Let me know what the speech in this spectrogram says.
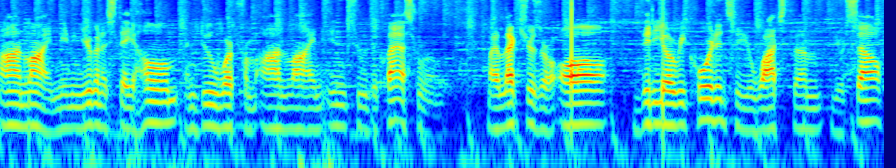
online, meaning you're going to stay home and do work from online into the classroom. My lectures are all video recorded, so you watch them yourself.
